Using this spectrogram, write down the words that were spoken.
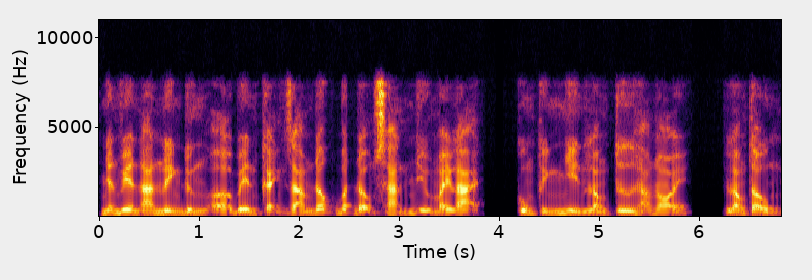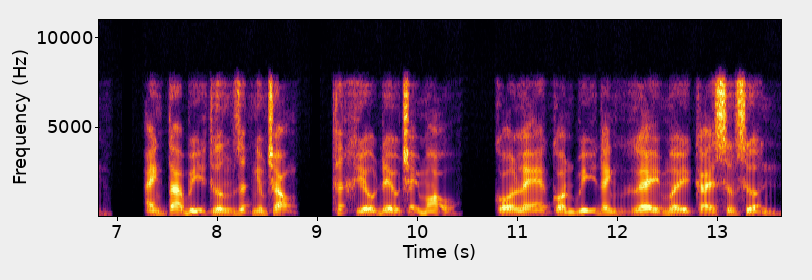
Nhân viên an ninh đứng ở bên cạnh giám đốc bất động sản nhữ mày lại cung kính nhìn long tư hạo nói, long tổng, anh ta bị thương rất nghiêm trọng, thất khiếu đều chảy máu, có lẽ còn bị đánh gây mấy cái xương sườn,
